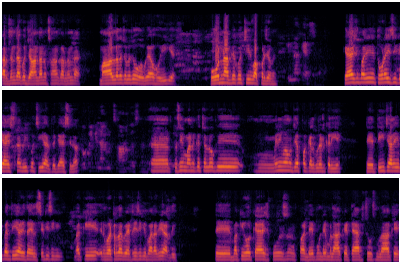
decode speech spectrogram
ਕਰ ਦਿੰਦਾ ਕੋਈ ਜਾਨ ਦਾ ਨੁਕਸਾਨ ਕਰ ਦਿੰਦਾ ਮਾਲ ਦਾ ਤਾਂ ਚਲੋ ਜੋ ਹੋ ਗਿਆ ਹੋ ਹੀ ਗਿਆ। ਹੋਰ ਨਾ ਅੱਗੇ ਕੋਈ ਚੀਜ਼ ਵਾਪਰ ਜਾਵੇ। ਕਿੰਨਾ ਕੈਸ਼ ਕੈਸ਼ ਭਾਜੀ ਥੋੜਾ ਹੀ ਸੀ ਕੈਸ਼ ਤਾਂ 20 25000 ਰੁਪਏ ਕੈਸ਼ ਸੀਗਾ। ਤੁਸੀਂ ਮੰਨ ਕੇ ਚੱਲੋ ਕਿ ਮਿਨੀਮਮ ਜੇ ਆਪਾਂ ਕੈਲਕੂਲੇਟ ਕਰੀਏ ਤੇ 30 40 35000 ਦੀ ਤਾਂ LCD ਸੀਗੀ ਬਾਕੀ ਇਨਵਰਟਰ ਦਾ ਬੈਟਰੀ ਸੀਗੀ 12000 ਦੀ। ਤੇ ਬਾਕੀ ਹੋਰ ਕੈਸ਼ ਕੂਸ ਭਾਂਡੇ ਭੁੰਡੇ ਮਿਲਾ ਕੇ ਟੈਪਸ ਟੂਸ ਮਿਲਾ ਕੇ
